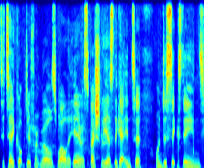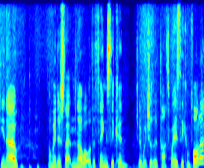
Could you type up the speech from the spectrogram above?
to take up different roles while they're here, especially as they get into under 16s, you know, and we just let them know what other things they can do, which other pathways they can follow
